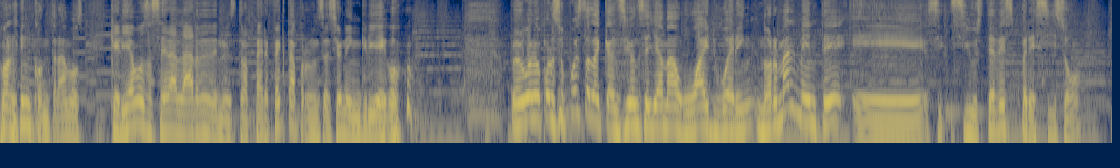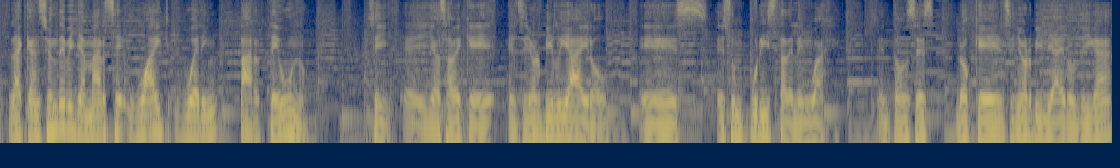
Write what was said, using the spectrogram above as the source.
no la encontramos. Queríamos hacer alarde de nuestra perfecta pronunciación en griego. Pero bueno, por supuesto la canción se llama White Wedding. Normalmente, eh, si, si usted es preciso, la canción debe llamarse White Wedding Parte 1. Sí, eh, ya sabe que el señor Billy Idol es, es un purista del lenguaje. Entonces, lo que el señor Billy Idol diga,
